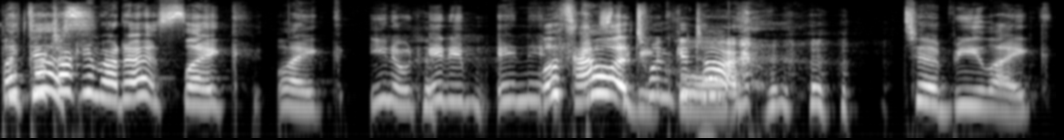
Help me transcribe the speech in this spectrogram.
like they're us. talking about us, like, like you know, it, it, Let's call to it be twin cool guitar. to be like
